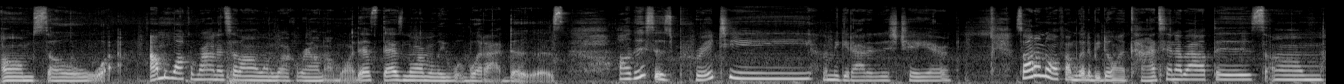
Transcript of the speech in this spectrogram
Um, so I'm gonna walk around until I don't want to walk around no more. That's that's normally what I does. Oh, this is pretty. Let me get out of this chair. So I don't know if I'm going to be doing content about this, um,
